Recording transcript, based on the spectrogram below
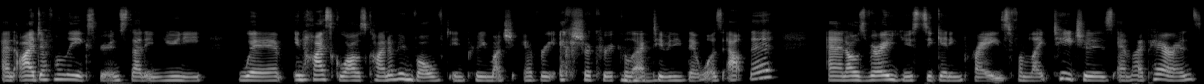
and i definitely experienced that in uni where in high school i was kind of involved in pretty much every extracurricular Mhm. activity there was out there and i was very used to getting praise from like teachers and my parents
